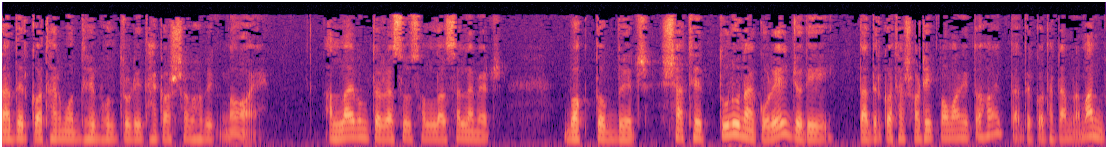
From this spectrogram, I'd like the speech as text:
তাদের কথার মধ্যে ভুল ত্রুটি থাকা অস্বাভাবিক নয়। আল্লাহ এবং তার রাসুল সাল্লাহ সাল্লামের বক্তব্যের সাথে তুলনা করে যদি তাদের কথা সঠিক প্রমাণিত হয়, তাদের কথাটা আমরা মানব।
